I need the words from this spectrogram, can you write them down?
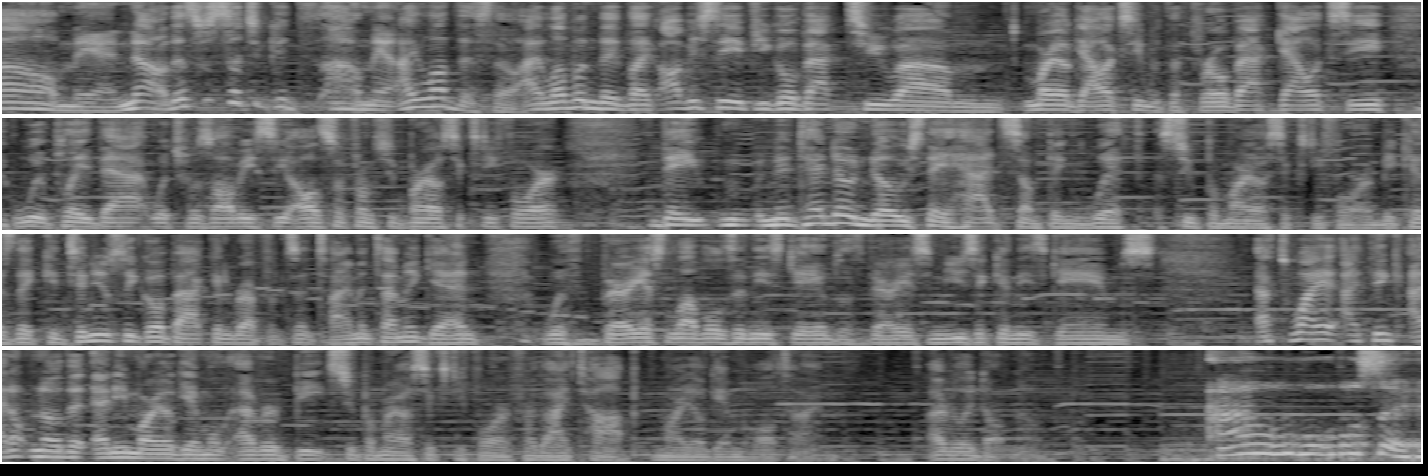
Oh man, no, this was such a good. Oh man, I love this though. I love when they like. Obviously, if you go back to um, Mario Galaxy with the throwback Galaxy, we played that, which was obviously also from Super Mario 64. They Nintendo knows they had something with Super Mario 64 because they continuously go back and reference it time and time again with various levels in these games, with various music in these games. That's why I think I don't know that any Mario game will ever beat Super Mario 64 for my top Mario game of all time. I really don't know. Oh, we'll- see.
